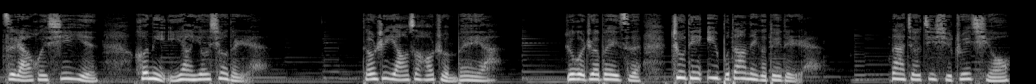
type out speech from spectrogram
自然会吸引和你一样优秀的人，同时也要做好准备呀。如果这辈子注定遇不到那个对的人，那就继续追求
